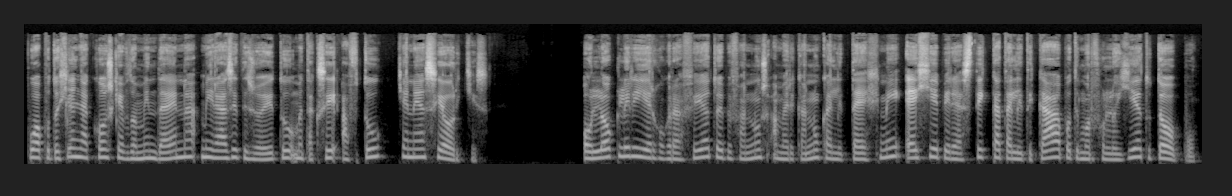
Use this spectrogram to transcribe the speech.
που από το 1971 μοιράζει τη ζωή του μεταξύ αυτού και Νέας Υόρκης. Ολόκληρη η εργογραφία του επιφανούς Αμερικανού καλλιτέχνη έχει επηρεαστεί καταλητικά από τη μορφολογία του τόπου.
